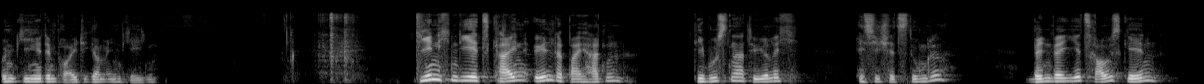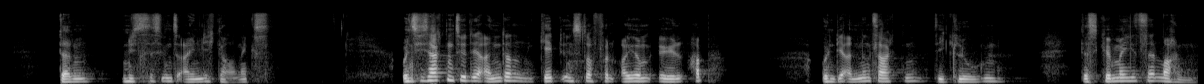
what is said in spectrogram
und ginge dem Bräutigam entgegen. Diejenigen, die jetzt kein Öl dabei hatten, die wussten natürlich, es ist jetzt dunkel. Wenn wir jetzt rausgehen, dann nützt es uns eigentlich gar nichts. Und sie sagten zu den anderen, gebt uns doch von eurem Öl ab. Und die anderen sagten, die Klugen, das können wir jetzt nicht machen.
